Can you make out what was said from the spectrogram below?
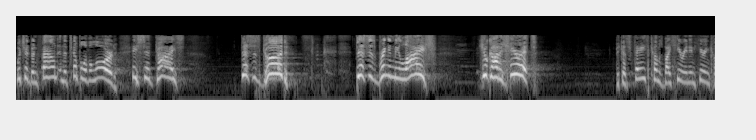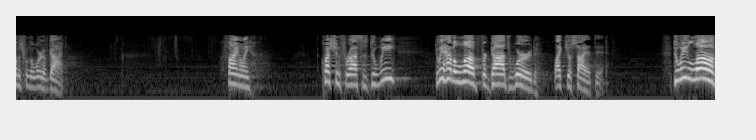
which had been found in the temple of the Lord. He said, Guys, this is good. This is bringing me life. You got to hear it. Because faith comes by hearing, and hearing comes from the Word of God. Finally, question for us is do we, do we have a love for God's Word like Josiah did? Do we love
